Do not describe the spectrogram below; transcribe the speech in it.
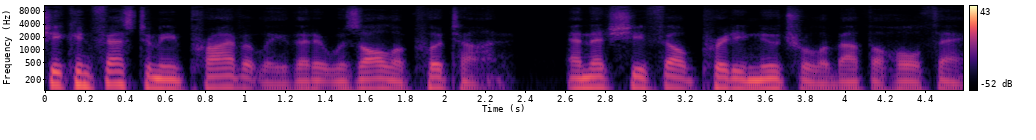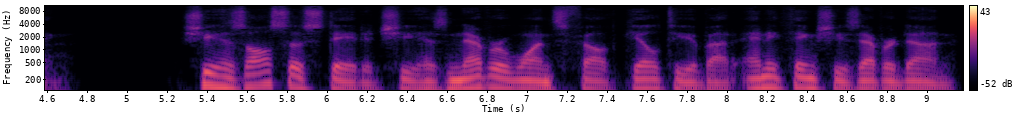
she confessed to me privately that it was all a put on, and that she felt pretty neutral about the whole thing. She has also stated she has never once felt guilty about anything she's ever done,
